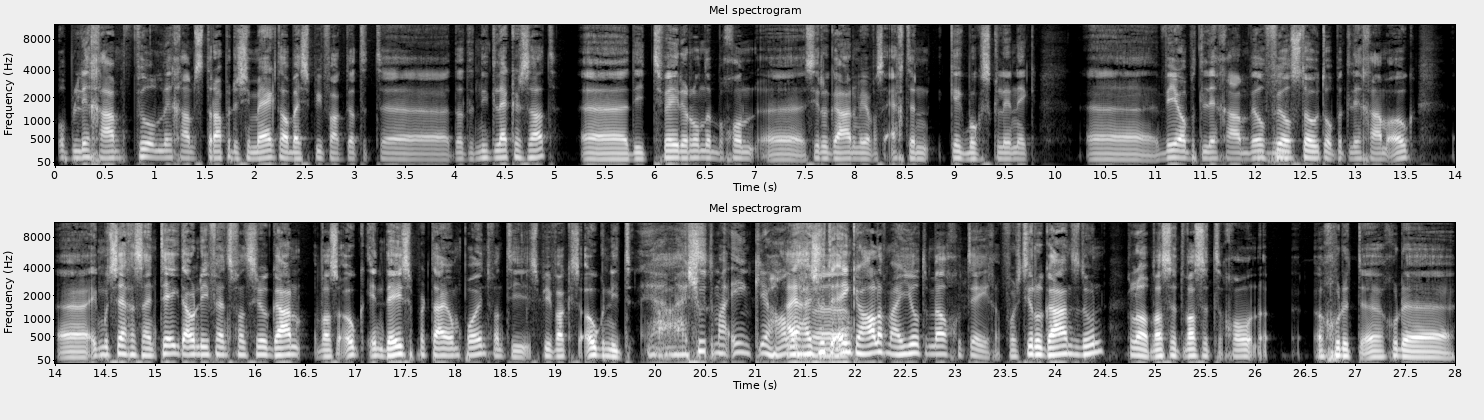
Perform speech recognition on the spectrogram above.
op lichaam, veel lichaamstrappen. Dus je merkte al bij Spivak dat het, eh, dat het niet lekker zat. Eh, die tweede ronde begon uh, weer, was echt een kickbox clinic. Eh, weer op het lichaam, wil veel stoten op het lichaam ook. Ik moet zeggen, zijn takedown defense van Sirogan was ook in deze partij on point. Want die Spivak is ook niet... Ja, maar hij shoot maar één keer half. hij, hij shootte één keer half, maar hij hield hem wel goed tegen. Voor Sirogaans doen Klopt. was het, was het gewoon een goede, goede,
